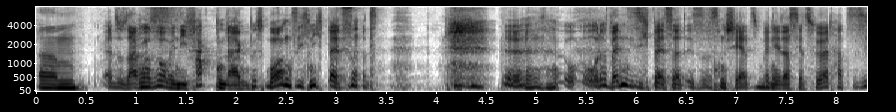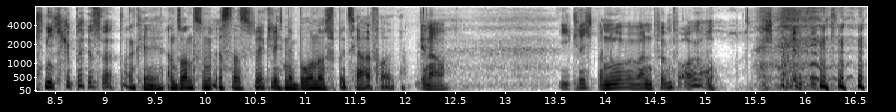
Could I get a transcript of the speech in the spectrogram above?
Also sagen wir so, wenn die Faktenlage bis morgen sich nicht bessert, äh, oder wenn sie sich bessert, ist es ein Scherz. Wenn ihr das jetzt hört, hat sie sich nicht gebessert. Okay, ansonsten ist das wirklich eine Bonus-Spezialfolge. Genau. Die kriegt man nur, wenn man 5 Euro spendet.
